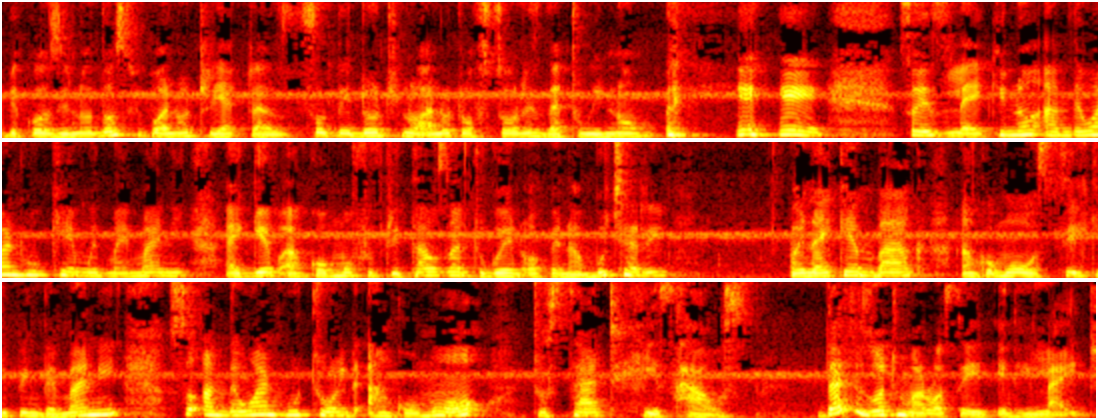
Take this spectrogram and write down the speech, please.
because you know those people are not reactors so they don't know a lot of stories that we know so it's like you know i'm the one who came with my money i gave Uncle Mo 50000 to go and open a butchery when I came back, Uncle Mo was still keeping the money. So I'm the one who told Uncle Mo to start his house. That is what Marwa said, and he lied.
